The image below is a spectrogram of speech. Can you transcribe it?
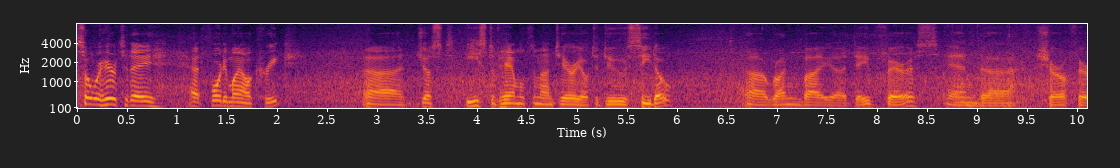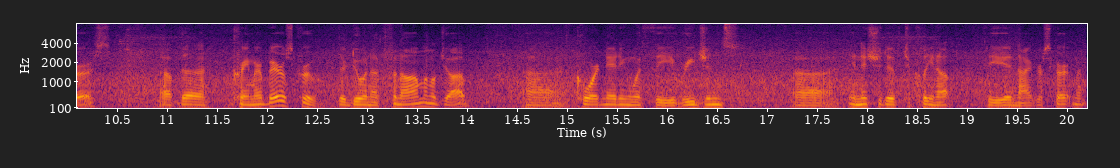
So we're here today at 40 Mile Creek, uh, just east of Hamilton, Ontario, to do CITO, uh, run by uh, Dave Ferris and uh, Cheryl Ferris of the Kramer Bears crew. They're doing a phenomenal job uh, coordinating with the region's uh, initiative to clean up the Niagara Escarpment.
